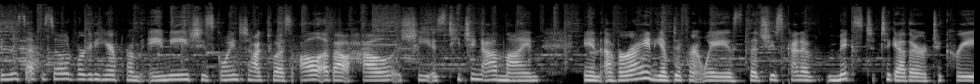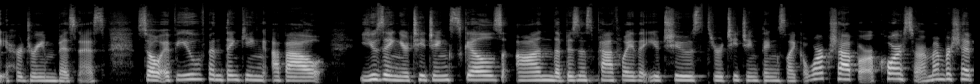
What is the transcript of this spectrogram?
In this episode, we're going to hear from Amy. She's going to talk to us all about how she is teaching online in a variety of different ways that she's kind of mixed together to create her dream business. So if you've been thinking about using your teaching skills on the business pathway that you choose through teaching things like a workshop or a course or a membership,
